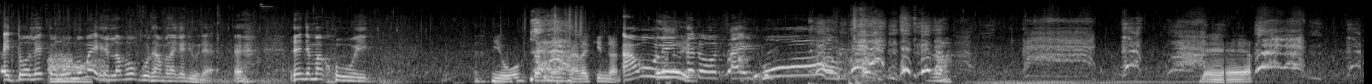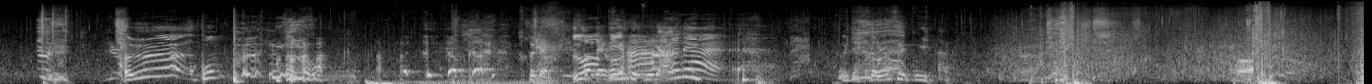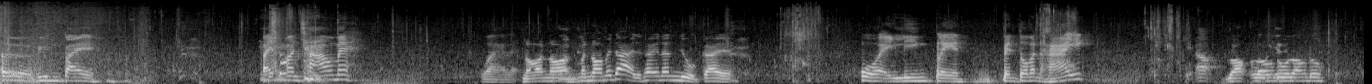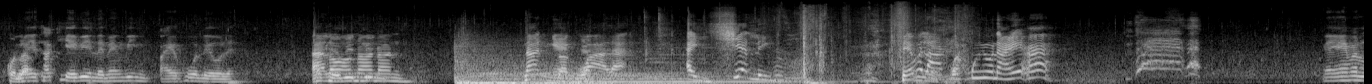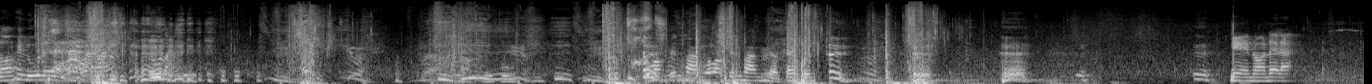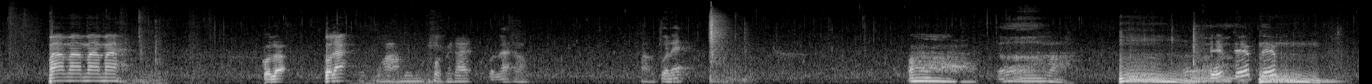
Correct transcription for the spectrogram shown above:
ไอตัวเล็กตัวนู้นมึงไม่เห็นแล้วพวกกูทำอะไรกันอยู่เนี่ยเอ๊ะยังจะมาคุย หิวต้องนึงหาอะไรกินก่อน เอาลิงกระโดดใส่กูแดกเออกูเพิ่งอยู่ำเข้าใจรอบที่ห้าเข้ใจแล้วเนี่ยเข้าใจความรู้สึกกูยังเออบินไป ไปตอนเช้าไหม ว่างั้นแหละนอนนอนมันนอนไม่ได้เดี๋ยวถ้าไอ้นั่นอยู่ใกล้โอ้ยลิงเปรตเป็นตัวปัญหาอีกเอ้าลองลองดูลองดูกดเลละ ยทักเควินเลยแม่งวิ่งไปโคตรเร็วเลย อะโอรเคอวินนอวินนนอนนั่นไงนั่นไงกูว่าแล้วไอ้เชี่ยลิง เสียเวลามึงอยู่ไหนฮะ ไงมันร้องให้รู้เลยแหละหลังหลังหลังรู้หลังระวังเป็นพังระวังเป็นพังอย่าใกล้เป็นเกนอนได้ละ มามามามากดละกดละ กูหามุมกดไม่ได้กดละเอาตัวแรกอ่าเออ เดฟเดฟเดฟ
